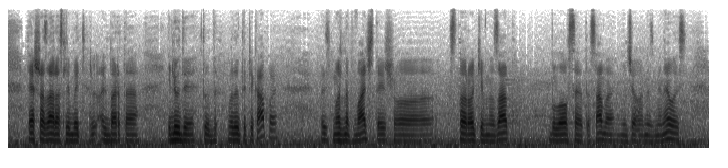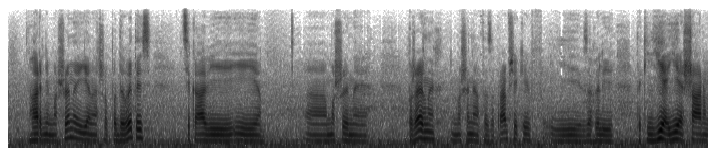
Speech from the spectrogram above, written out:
Те, що зараз любить Альберта і люди тут водити пікапи. Ось можна побачити, що 100 років назад було все те саме, нічого не змінилось. Гарні машини є на що подивитись, цікаві і е, машини пожежних, і машини автозаправщиків, і взагалі такий є, є шарм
